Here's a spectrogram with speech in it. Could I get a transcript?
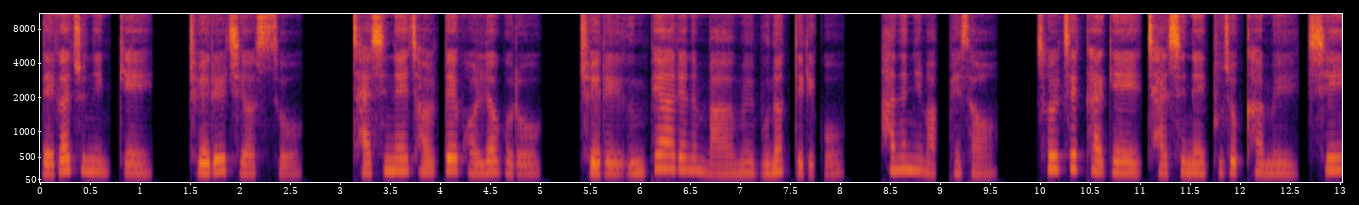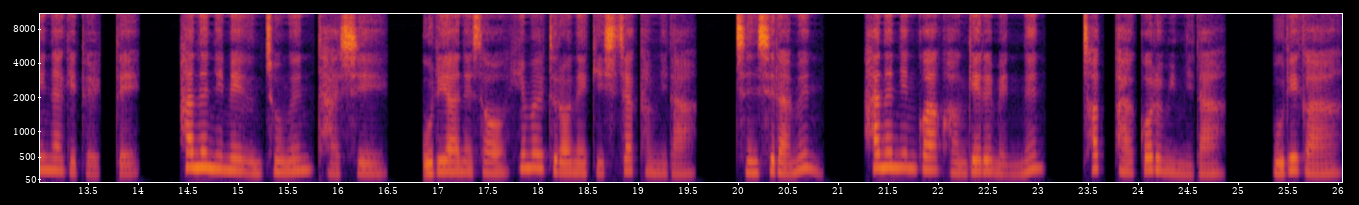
내가 주님께 죄를 지었소. 자신의 절대 권력으로 죄를 은폐하려는 마음을 무너뜨리고 하느님 앞에서 솔직하게 자신의 부족함을 시인하게 될 때 하느님의 은총은 다시 우리 안에서 힘을 드러내기 시작합니다. 진실함은 하느님과 관계를 맺는 첫 발걸음입니다. 우리가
